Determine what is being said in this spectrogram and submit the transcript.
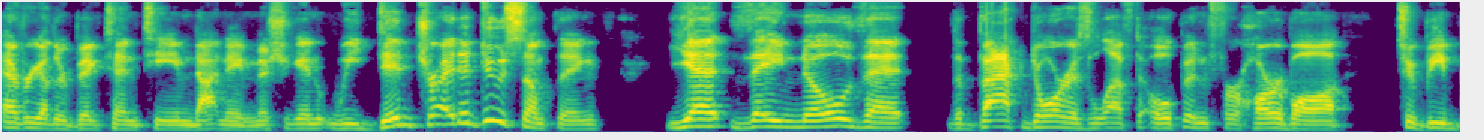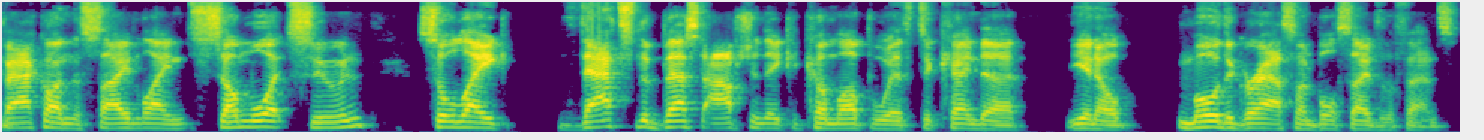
every other Big Ten team, not named Michigan, we did try to do something, yet they know that the back door is left open for Harbaugh to be back on the sideline somewhat soon. So, like, that's the best option they could come up with to kind of, you know, mow the grass on both sides of the fence.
